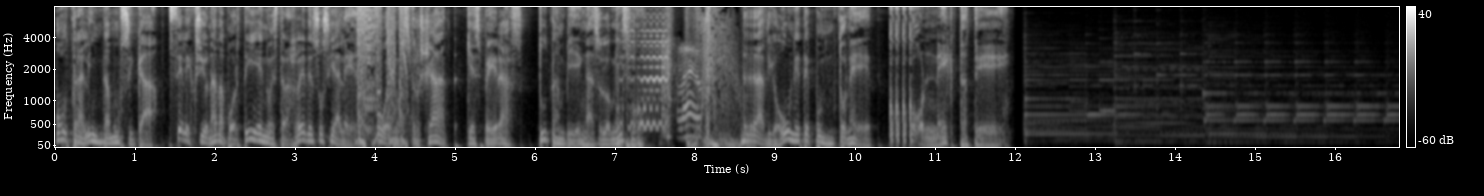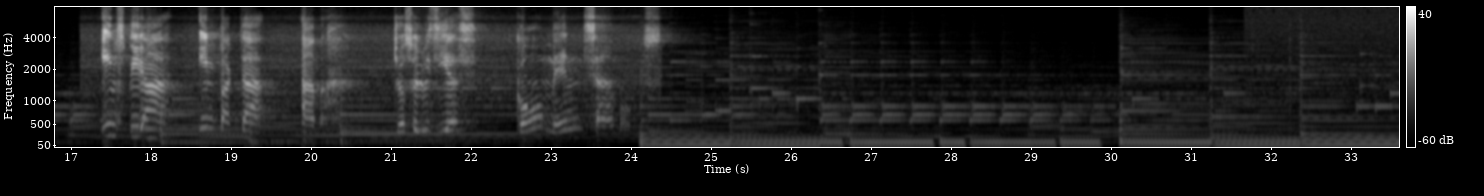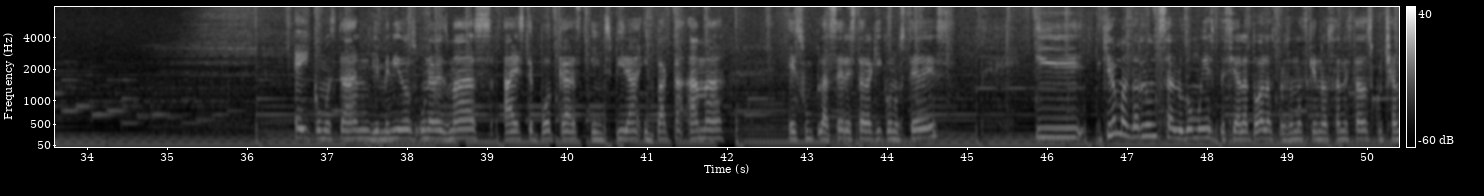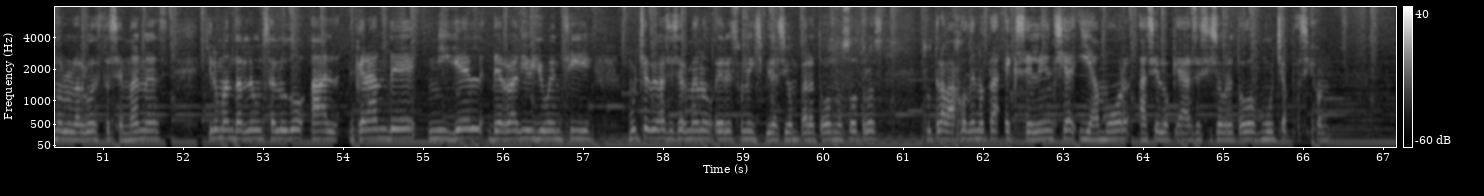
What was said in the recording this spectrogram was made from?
Otra linda música, seleccionada por ti en nuestras redes sociales o en nuestro chat. ¿Qué esperas? Tú también haz lo mismo. Radioúnete.net. Conéctate. Inspira, impacta, ama. Yo soy Luis Díaz. Comenzamos. Hey, ¿cómo están? Bienvenidos una vez más a este podcast Inspira, Impacta, Ama. Es un placer estar aquí con ustedes. Y quiero mandarle un saludo muy especial a todas las personas que nos han estado escuchando a lo largo de estas semanas. Quiero mandarle un saludo al grande Miguel de Radio UNT. Muchas gracias hermano, eres una inspiración para todos nosotros. Tu trabajo denota excelencia y amor hacia lo que haces y sobre todo mucha pasión.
